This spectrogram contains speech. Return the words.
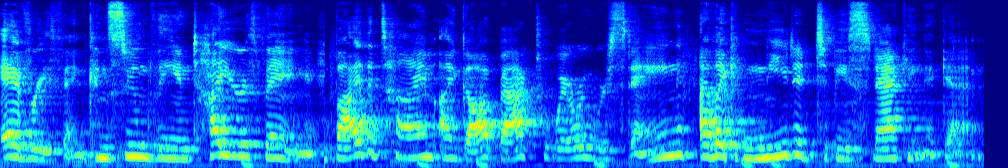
everything, consumed the entire thing. By the time I got back to where we were staying, I like needed to be snacking again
